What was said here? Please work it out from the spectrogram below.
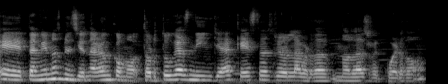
eh, también nos mencionaron como tortugas ninja, que estas yo la verdad no las recuerdo.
